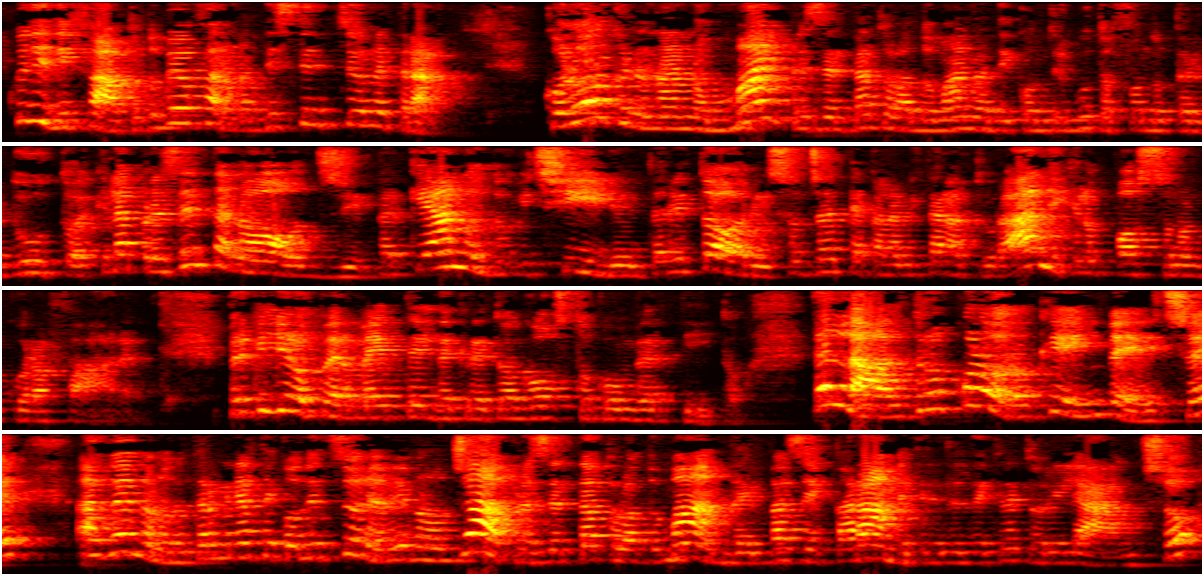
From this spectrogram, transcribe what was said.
Quindi di fatto dobbiamo fare una distinzione tra Coloro che non hanno mai presentato la domanda di contributo a fondo perduto e che la presentano oggi perché hanno il domicilio in territori soggetti a calamità naturali che lo possono ancora fare, perché glielo permette il decreto agosto convertito. Dall'altro, coloro che invece avevano determinate condizioni, avevano già presentato la domanda in base ai parametri del decreto rilancio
